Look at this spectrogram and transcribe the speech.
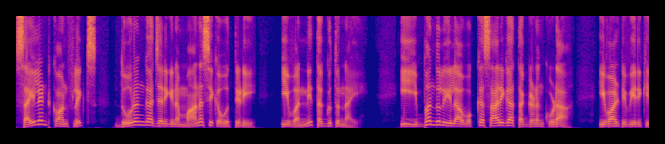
సైలెంట్ కాన్ఫ్లిక్ట్స్ దూరంగా జరిగిన మానసిక ఒత్తిడి ఇవన్నీ తగ్గుతున్నాయి. ఈ ఇబ్బందులు ఇలా ఒక్కసారిగా తగ్గడం కూడా ఇవాల్టి వీరికి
